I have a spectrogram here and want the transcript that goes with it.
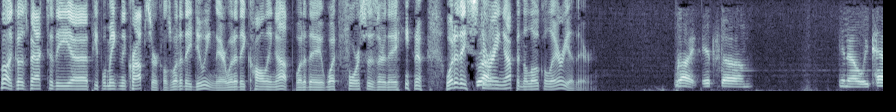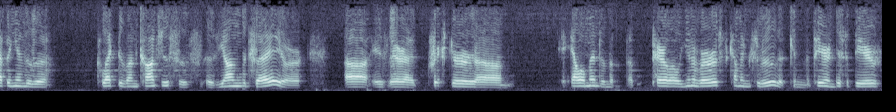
Well, it goes back to the uh, people making the crop circles. What are they doing there? What are they calling up? What are they? What forces are they? You know, what are they stirring up in the local area there? Right. It's um, you know, we tapping into the collective unconscious, as, as Jung would say, or uh, is there a trickster um, element in the parallel universe coming through that can appear and disappear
